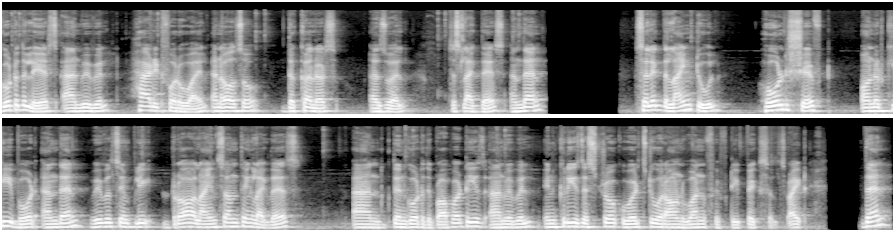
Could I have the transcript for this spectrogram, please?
go to the layers and we will hide it for a while and also the colors as well, just like this. And then select the line tool, hold shift on your keyboard and then we will simply draw a line something like this and then go to the properties and we will increase the stroke width to around 150 pixels, right? Then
